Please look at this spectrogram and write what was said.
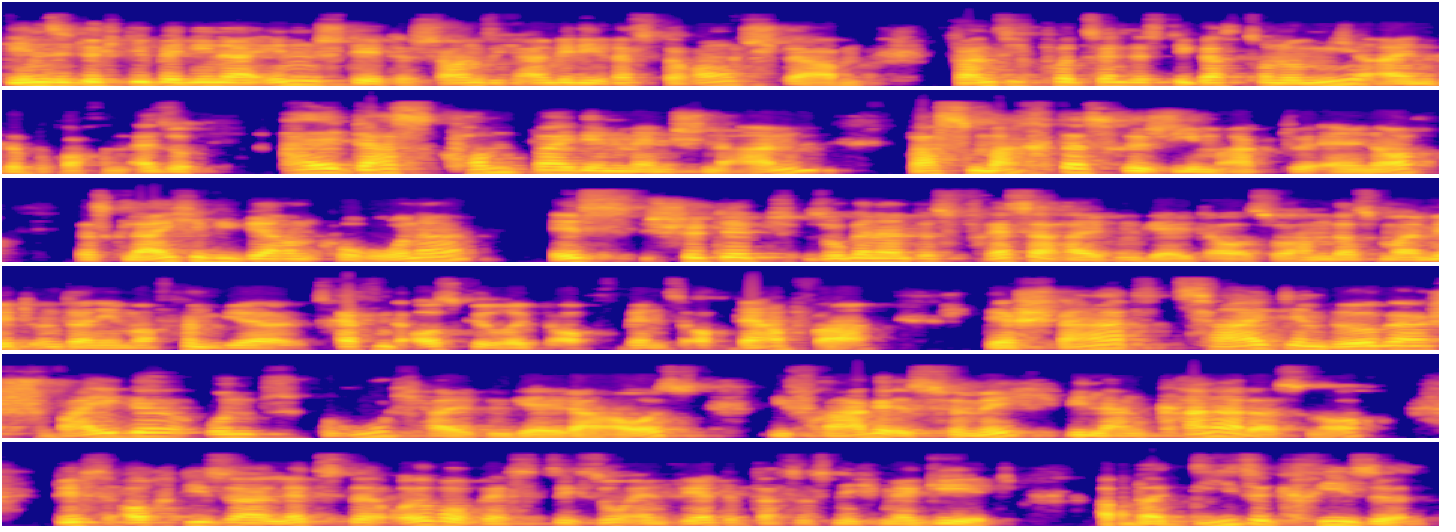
Gehen Sie durch die Berliner Innenstädte, schauen Sie sich an, wie die Restaurants sterben. 20 Prozent ist die Gastronomie eingebrochen. Also all das kommt bei den Menschen an. Was macht das Regime aktuell noch? Das gleiche wie während Corona. es schüttet sogenanntes Fressehaltengeld aus. So haben das mal Mitunternehmer von mir treffend ausgerückt, auch wenn es auch derb war. Der Staat zahlt dem Bürger Schweige- und Ruhighaltengelder aus. Die Frage ist für mich, wie lange kann er das noch, bis auch dieser letzte Euro-Rest sich so entwertet, dass es nicht mehr geht. Aber diese Krise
